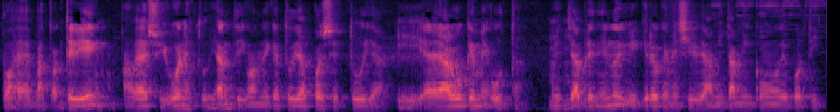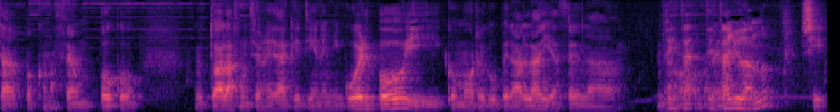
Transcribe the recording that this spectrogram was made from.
Pues bastante bien. A ver, soy buen estudiante y cuando hay que estudiar, pues se estudia. Y es algo que me gusta. Me estoy aprendiendo y creo que me sirve a mí también como deportista, pues conocer un poco toda la funcionalidad que tiene mi cuerpo y cómo recuperarla y hacerla. ¿Te está, te está ayudando? Sí,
